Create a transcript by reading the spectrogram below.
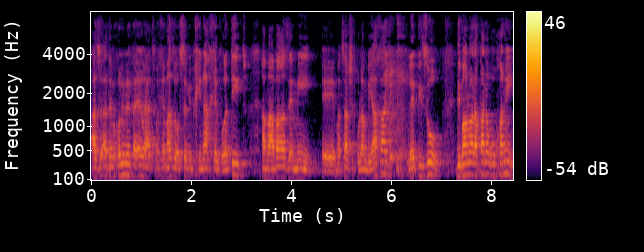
אז אתם יכולים לתאר לעצמכם מה זה עושה מבחינה חברתית, המעבר הזה ממצב שכולם ביחד לפיזור. דיברנו על הפן הרוחני.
